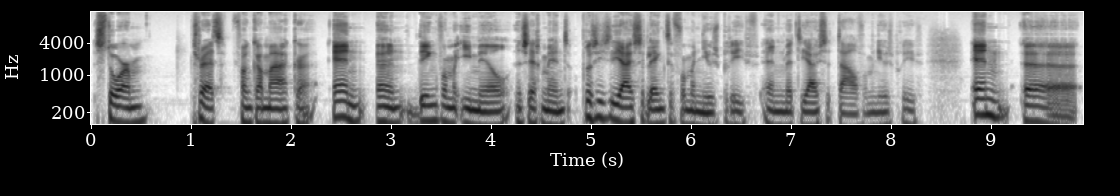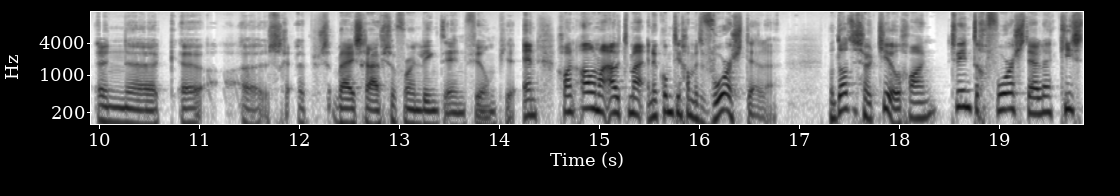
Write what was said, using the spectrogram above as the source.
storm thread van kan maken. En een ding voor mijn e-mail, een segment, precies de juiste lengte voor mijn nieuwsbrief. En met de juiste taal voor mijn nieuwsbrief. En eh, een bijschrijfsel voor een LinkedIn filmpje. En gewoon allemaal automatisch. En dan komt hij gewoon met voorstellen. Want dat is zo chill. Gewoon 20 voorstellen. Kies,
